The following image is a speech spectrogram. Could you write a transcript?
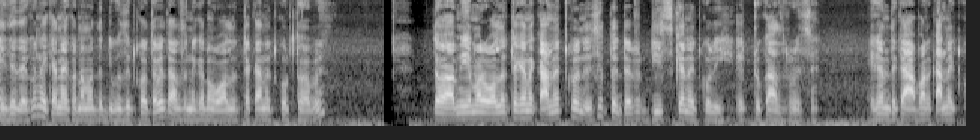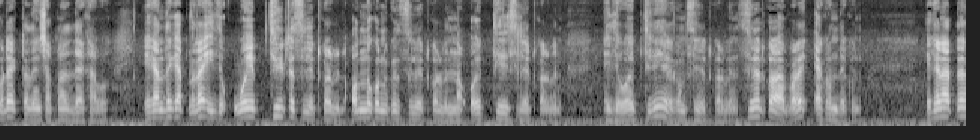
এই যে দেখুন, এখানে এখন আমাদের ডিপোজিট করতে হবে, তার জন্য এখানে ওয়ালেটটা কানেক্ট করতে হবে। তো আমি আমার ওয়ালেটটা এখানে কানেক্ট করে নিয়েছি, তো এটা একটু ডিসকানেক্ট করি, একটু কাজ রয়েছে। এখান থেকে আবার কানেক্ট করে একটা জিনিস আপনাদের দেখাবো। এখান থেকে আপনারা এই যে ওয়েব থ্রিটা সিলেক্ট করবেন, অন্য কোনো কিছু সিলেক্ট করবেন না ওয়েব থ্রি সিলেক্ট করবেন। এই যে ওয়েব থ্রি এরকম সিলেক্ট করবেন। সিলেক্ট করার পরে এখন দেখুন, এখানে আপনারা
